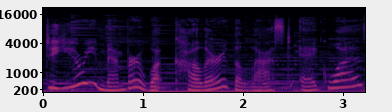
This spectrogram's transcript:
Do you remember what color the last egg was?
